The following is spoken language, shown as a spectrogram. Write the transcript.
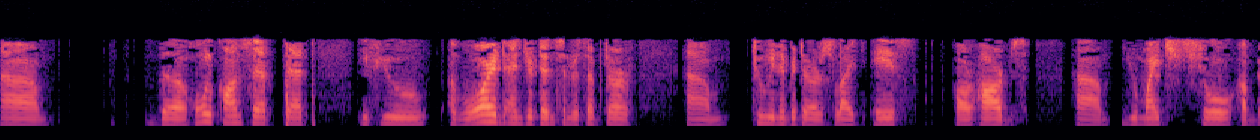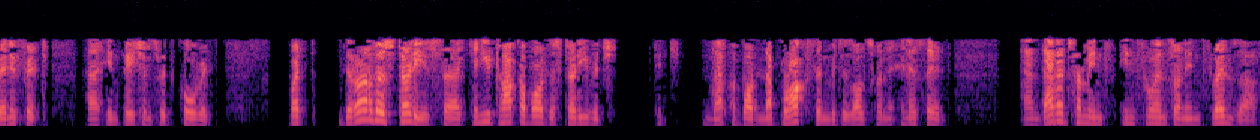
um, the whole concept that if you avoid angiotensin receptor um, 2 inhibitors like ACE or ARBs, um, you might show a benefit uh, in patients with COVID. But there are other studies. Uh, can you talk about the study which about naproxen, which is also an NSAID, and that had some influence on influenza?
